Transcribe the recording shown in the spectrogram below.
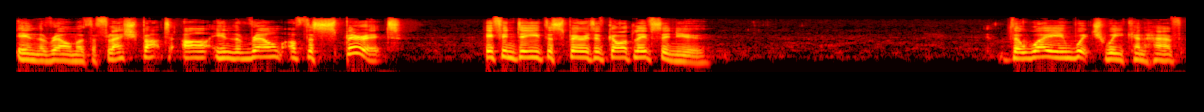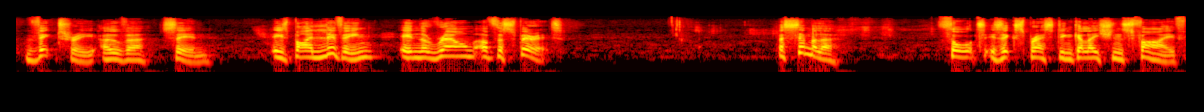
in the realm of the flesh, but are in the realm of the Spirit, if indeed the Spirit of God lives in you. The way in which we can have victory over sin is by living in the realm of the Spirit. A similar thought is expressed in Galatians 5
